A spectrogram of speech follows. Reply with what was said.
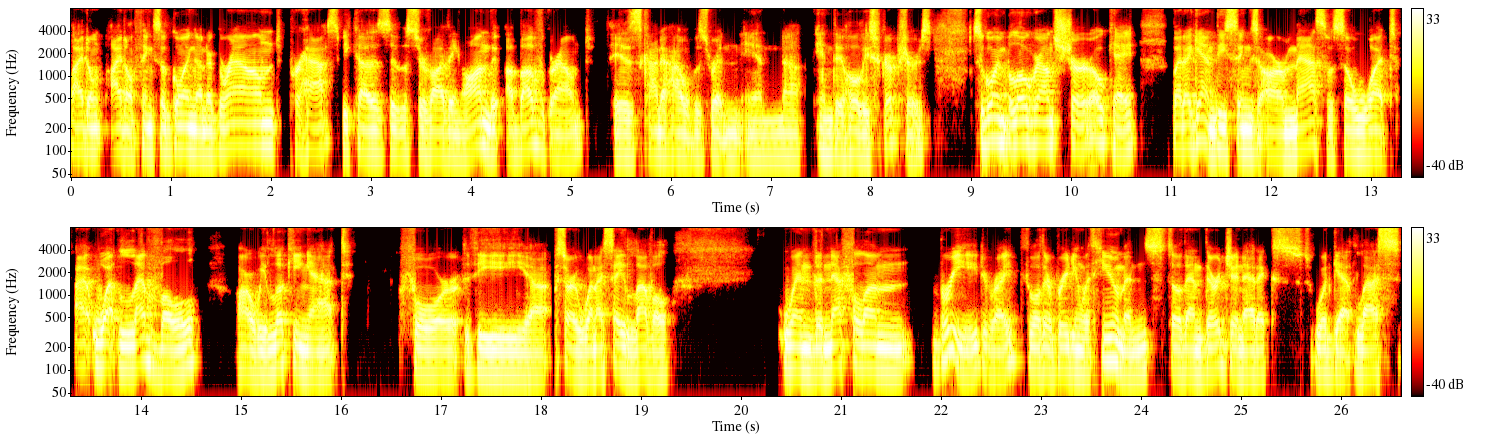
i don't i don't think so. Going underground perhaps because it was surviving on the above ground is kind of how it was written in uh, in the holy scriptures. So going below ground sure okay. But again these things are massive. So what at what level are we looking at for the uh, sorry when i say level when the nephilim breed, right? Well, they're breeding with humans, so then their genetics would get less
